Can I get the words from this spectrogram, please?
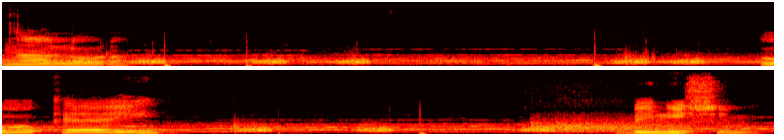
Allora. Ok. Benissimo.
